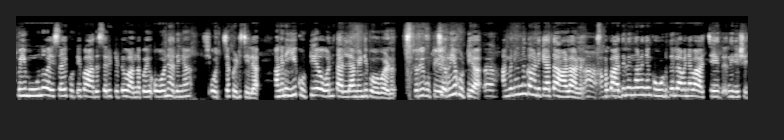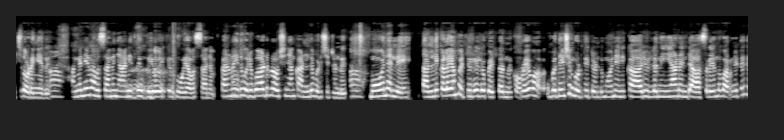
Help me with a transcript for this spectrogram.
അപ്പൊ ഈ മൂന്ന് വയസ്സായ കുട്ടി പാദസരം ഇട്ടിട്ട് വന്നപ്പോ ഓൻ അതിനെ ഒച്ച പിടിച്ചില്ല. അങ്ങനെ ഈ കുട്ടിയെ ഓൻ തല്ലാൻ വേണ്ടി പോവാണ്. ചെറിയ കുട്ടിയാ? ചെറിയ കുട്ടിയാ. അങ്ങനെയൊന്നും കാണിക്കാത്ത ആളാണ്. അപ്പൊ അതിൽ നിന്നാണ് ഞാൻ കൂടുതൽ അവനെ വാച്ച് ചെയ്ത് നിരീക്ഷിച്ചു തുടങ്ങിയത്. അങ്ങനെയാണ് അവസാനം ഞാൻ ഇത് ഉപയോഗിക്കാൻ പോയി അവസാനം. കാരണം ഇത് ഒരുപാട് പ്രാവശ്യം ഞാൻ കണ്ടുപിടിച്ചിട്ടുണ്ട്. മോനല്ലേ തള്ളിക്കളയാൻ പറ്റില്ലല്ലോ പെട്ടെന്ന്. കുറെ ഉപദേശം കൊടുത്തിട്ടുണ്ട്. മോനെ എനിക്ക് ആരുമില്ല. നീയാണ് എന്റെ ആശ്രയം എന്ന് പറഞ്ഞിട്ട്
